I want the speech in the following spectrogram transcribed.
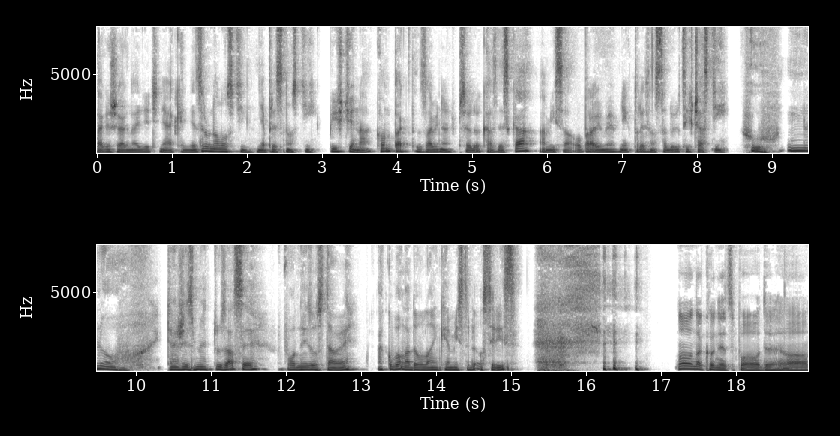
takže ak nájdete nejaké nezrovnalosti, nepresnosti, píšte na kontakt zavinač pseudokaz.sk a my sa opravíme v niektorej z nasledujúcich častí. Fú, no, takže sme tu zase v pôvodnej zostave. Ako bol na dovolenke Mr. Osiris? no, nakoniec v pohode. A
